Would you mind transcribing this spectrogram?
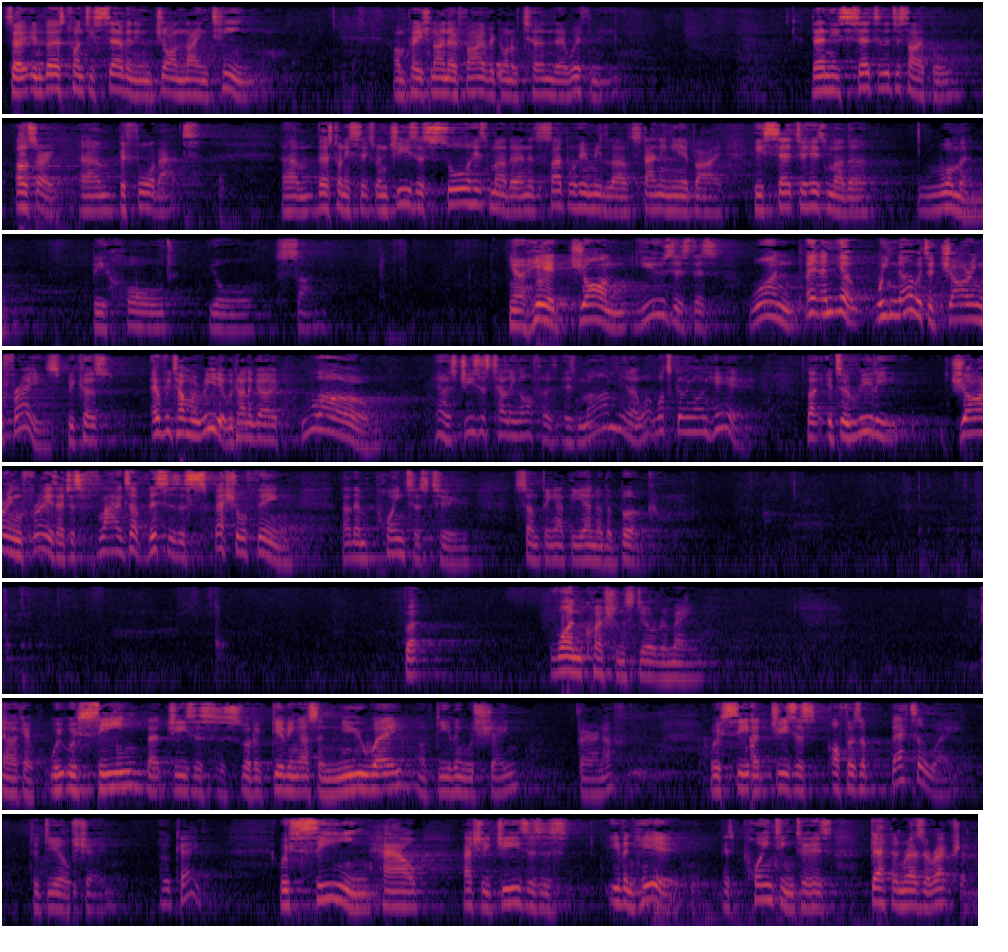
So in verse 27 in John 19, on page 905, if you want to turn there with me. Then he said to the disciple, oh sorry, um, before that, um, verse 26, when Jesus saw his mother and the disciple whom he loved standing nearby, he said to his mother, woman, behold your son. You know, here John uses this one, and, and, you know, we know it's a jarring phrase because every time we read it, we kind of go, whoa, you know, is Jesus telling off his, his mom? You know, what, what's going on here? Like, it's a really jarring phrase that just flags up this is a special thing that then points us to something at the end of the book. But one question still remains. Uh, okay, we, have seen that Jesus is sort of giving us a new way of dealing with shame. Fair enough. We've seen that Jesus offers a better way to deal with shame. Okay. We've seen how actually Jesus is, even here, is pointing to his death and resurrection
